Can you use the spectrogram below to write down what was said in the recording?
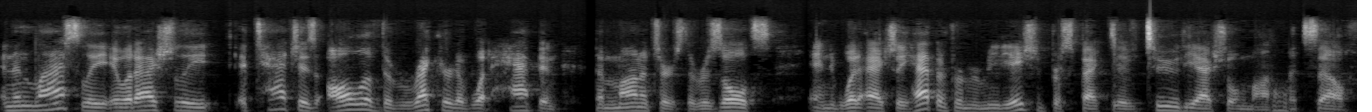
And then lastly, it would actually attaches all of the record of what happened, the monitors, the results, and what actually happened from a remediation perspective to the actual model itself.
